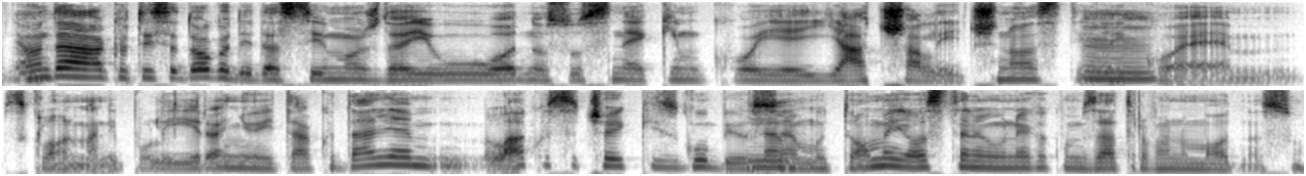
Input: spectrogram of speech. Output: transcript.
I onda ako ti se dogodi da si možda i u odnosu s nekim koji je jača ličnost ili Mhm. koji je sklon manipuliranju i tako dalje, lako se čovjek izgubi u Da. svemu tome i ostane u nekakvom zatrovanom odnosu.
